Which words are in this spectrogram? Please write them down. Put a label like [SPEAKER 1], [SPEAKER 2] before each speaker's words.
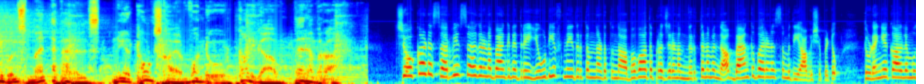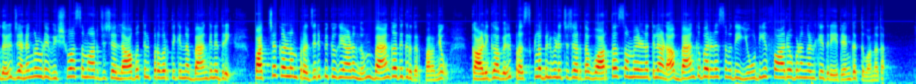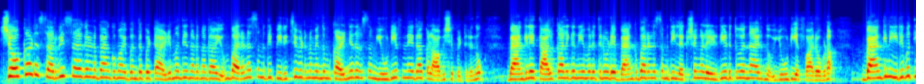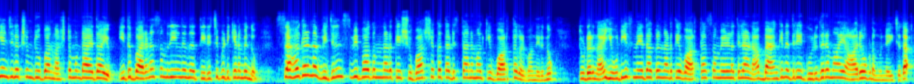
[SPEAKER 1] Arrivals Men Apparels near Town Square, Vandoor, Kaligav, Perambara.
[SPEAKER 2] Chokkad service സഹകരണ ബാങ്കിനെതിരെ U D F നേതൃത്വം നടത്തുന്ന അപവാദ പ്രചരണം നിർത്തണമെന്ന് ബാങ്ക് ഭരണസമിതി ആവശ്യപ്പെട്ടു. തുടങ്ങിയ കാലം മുതൽ ജനങ്ങളുടെ വിശ്വാസമാർജിച്ച് ലാഭത്തിൽ പ്രവർത്തിക്കുന്ന ബാങ്കിനെതിരെ പച്ചക്കള്ളം പ്രചരിപ്പിക്കുകയാണെന്നും ബാങ്ക് അധികൃതർ പറഞ്ഞു. കാളികാവിൽ പ്രസ് ക്ലബിൽ വിളിച്ചു ചേർത്ത വാർത്താ സമ്മേളനത്തിലാണ് ബാങ്ക് ഭരണസമിതി യു ആരോപണങ്ങൾക്കെതിരെ രംഗത്ത് വന്നത്. ചോക്കാട് സർവീസ് സഹകരണ ബാങ്കുമായി ബന്ധപ്പെട്ട അഴിമതി നടന്നതായും ഭരണസമിതി പിരിച്ചുവിടണമെന്നും കഴിഞ്ഞ ദിവസം യു ഡി എഫ് നേതാക്കൾ ആവശ്യപ്പെട്ടിരുന്നു. ബാങ്കിലെ താൽക്കാലിക നിയമനത്തിലൂടെ ബാങ്ക് ഭരണസമിതി ലക്ഷങ്ങൾ എഴുതിയെടുത്തുവെന്നായിരുന്നു യു ഡി എഫ് ആരോപണം. ബാങ്കിന് ഇരുപത്തിയഞ്ച് ലക്ഷം രൂപ നഷ്ടമുണ്ടായതായും ഇത് ഭരണസമിതിയിൽ നിന്ന് തിരിച്ചു പിടിക്കണമെന്നും സഹകരണ വിജിലൻസ് വിഭാഗം നടത്തിയ ശുപാർശക്കത്ത് അടിസ്ഥാനമാക്കി വാർത്തകൾ വന്നിരുന്നു. തുടർന്ന് യു നേതാക്കൾ നടത്തിയ വാർത്താ സമ്മേളനത്തിലാണ് ബാങ്കിനെതിരെ ഗുരുതരമായ ആരോപണം ഉന്നയിച്ചത്.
